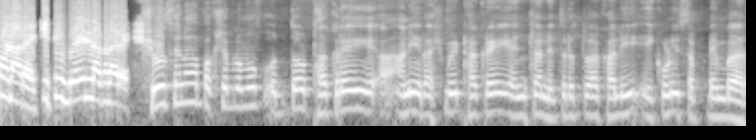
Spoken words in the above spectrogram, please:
होणार आहे किती वेळ लागणार आहे. शिवसेना पक्षप्रमुख उद्धव ठाकरे आणि रश्मी ठाकरे यांच्या नेतृत्वाखाली एकोणीस सप्टेंबर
